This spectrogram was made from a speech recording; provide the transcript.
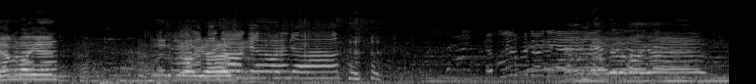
Goedemorgen. Goedemorgen. Goedemorgen. Goedemorgen. Little bit again. Goedemorgen.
